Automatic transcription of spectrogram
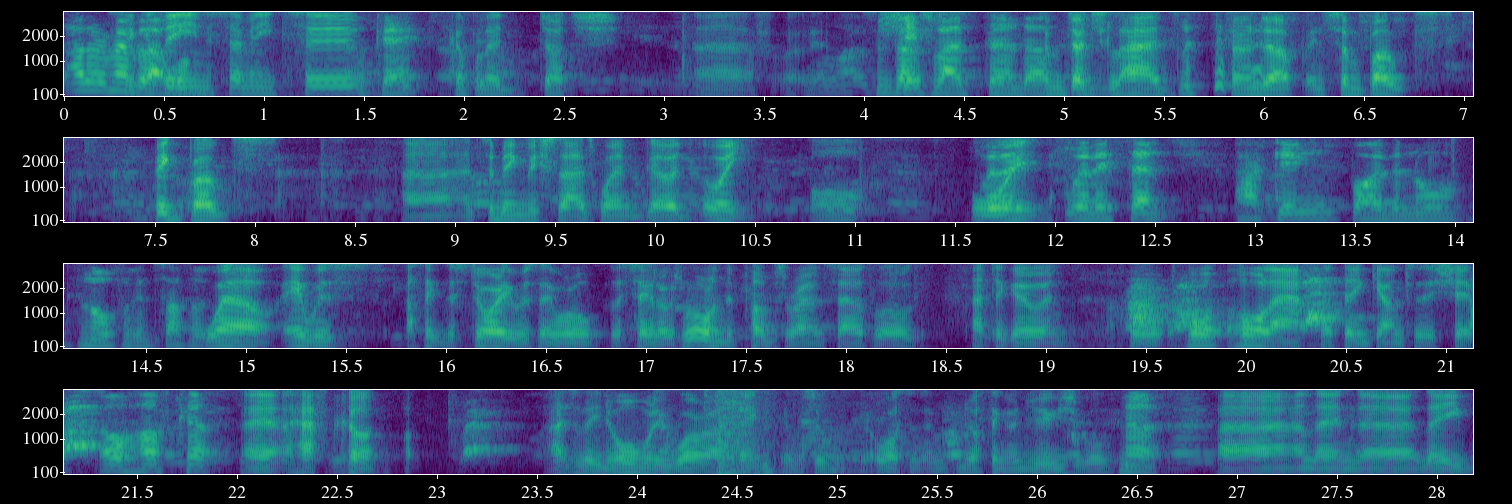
I don't remember that one. 1672. Okay. A couple of Dutch Uh, Some Dutch lads turned up Some Dutch lads turned up in some boats, big boats, uh, and some English lads went, going, oi, Or were oi. they, were they sent packing by the Nor- Norfolk and Suffolk? Well, it was. I think the story was they were all, the sailors were all in the pubs around Southwold. Had to go and haul, haul, haul aft, I think, onto the ships. oh, half cut. Uh, half cut, as they normally were. I think it was. A, it wasn't nothing unusual. No. Uh, and then uh, they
